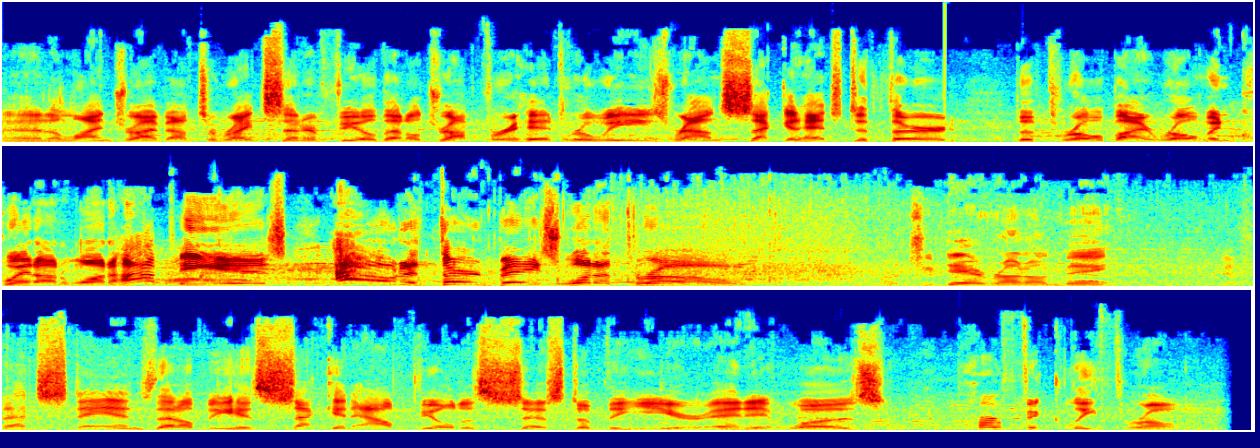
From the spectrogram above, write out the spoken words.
And a line drive out to right center field. That'll drop for a hit. Ruiz rounds second, heads to third. The throw by Roman Quinn on one hop. He is out at third base. What a throw. Don't you dare run on me. If that stands, that'll be his second outfield assist of the year. And it was perfectly thrown.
